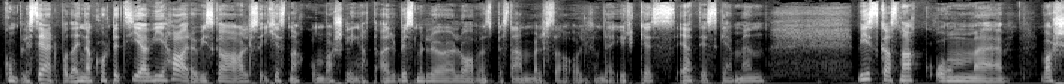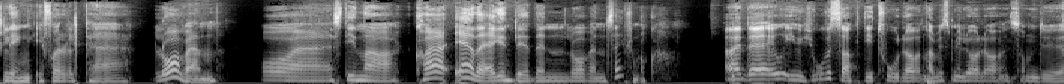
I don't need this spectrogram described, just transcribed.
komplisert på denne korte tida vi har. Og vi skal altså ikke snakke om varsling etter arbeidsmiljølovens bestemmelser og liksom det yrkesetiske, men vi skal snakke om eh, varsling i forhold til loven og eh, Stina, hva er det egentlig den loven sier for noe? Nei, Det er jo i hovedsak de to lovene, arbeidsmiljøloven som du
